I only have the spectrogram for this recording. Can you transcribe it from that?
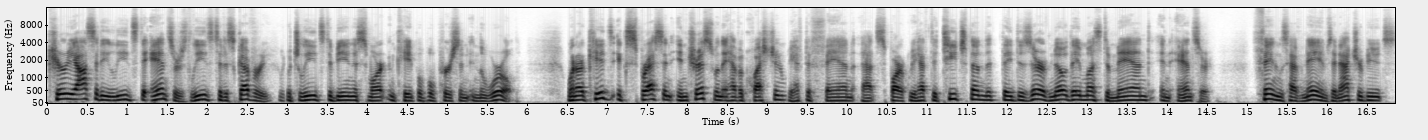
Curiosity leads to answers, leads to discovery, which leads to being a smart and capable person in the world. When our kids express an interest, when they have a question, we have to fan that spark. We have to teach them that they deserve. No, they must demand an answer. Things have names and attributes,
